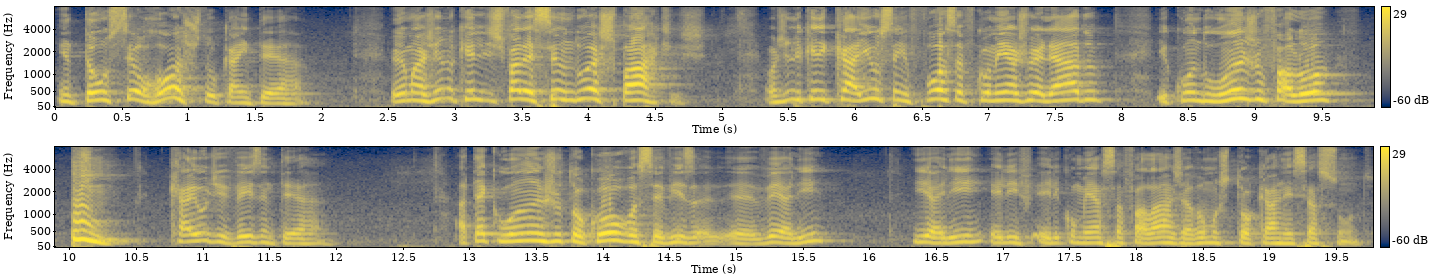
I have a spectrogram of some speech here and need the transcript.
então o seu rosto cai em terra. Eu imagino que ele desfaleceu em duas partes. Imagina que ele caiu sem força, ficou meio ajoelhado, e quando o anjo falou, pum, caiu de vez em terra. Até que o anjo tocou, você eh, vê ali, e ali ele, ele começa a falar, já vamos tocar nesse assunto.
